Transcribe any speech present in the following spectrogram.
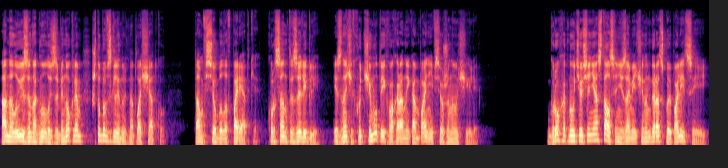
Анна Луиза нагнулась за биноклем, чтобы взглянуть на площадку. Там все было в порядке. Курсанты залегли и значит, хоть чему-то их в охранной компании все же научили. Грохот на утесе не остался незамеченным городской полицией,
